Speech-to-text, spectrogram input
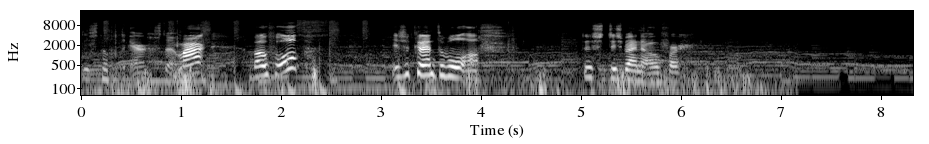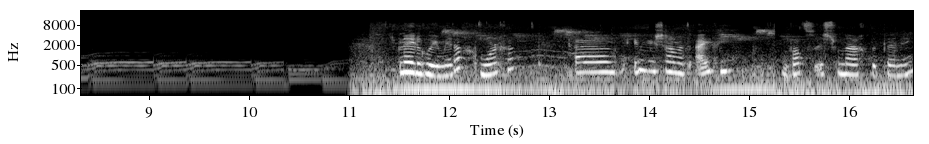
Dit is nog het ergste. Maar bovenop is een krentenbol af. Dus het is bijna over. Een hele goede middag, morgen. Uh, ik ben hier samen met Ivy. Wat is vandaag de planning?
